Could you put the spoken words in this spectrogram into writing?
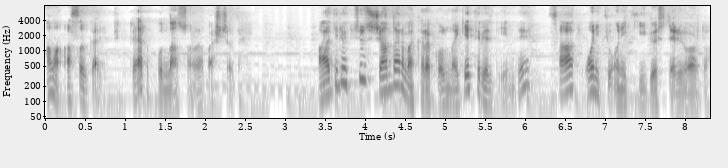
Ama asıl gariplikler bundan sonra başladı. Adil Öksüz jandarma karakoluna getirildiğinde saat 12.12'yi gösteriyordu.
